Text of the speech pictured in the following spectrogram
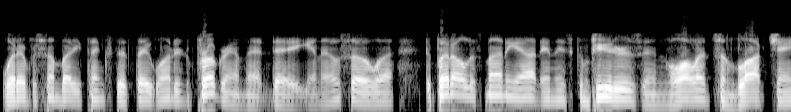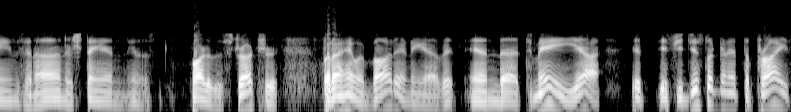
whatever somebody thinks that they wanted to program that day, you know. So uh, to put all this money out in these computers and wallets and blockchains, and I understand, you know, part of the structure, but I haven't bought any of it. And uh, to me, yeah, if if you're just looking at the price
